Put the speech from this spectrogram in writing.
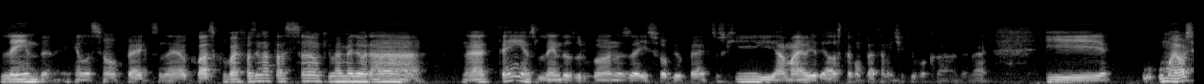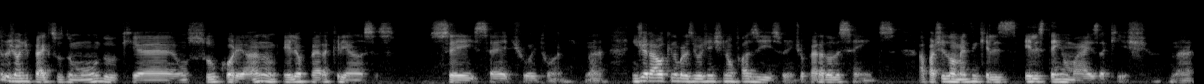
lenda em relação ao pectus, né? O clássico vai fazer natação que vai melhorar né? Tem as lendas urbanas aí sobre o Pectus que a maioria delas está completamente equivocada, né? E o maior cirurgião de Pectus do mundo, que é um sul-coreano, ele opera crianças, 6, 7, 8 anos, né? Em geral, aqui no Brasil a gente não faz isso, a gente opera adolescentes, a partir do momento em que eles, eles tenham mais a queixa, né?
